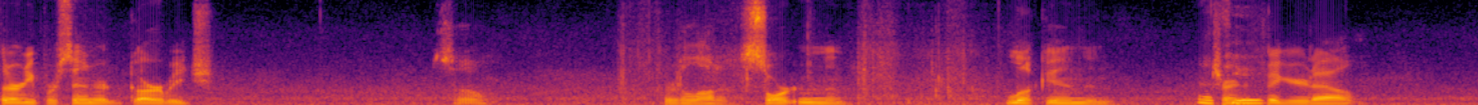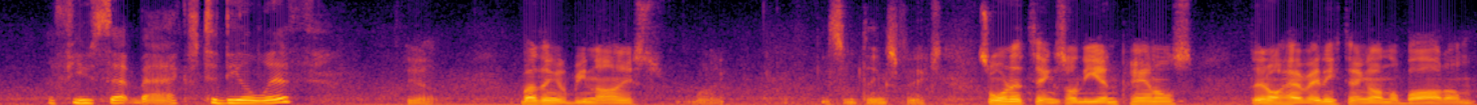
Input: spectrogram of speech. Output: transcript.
30% are garbage. So there's a lot of sorting and looking and A trying few, to figure it out. a few setbacks to deal with. Yeah. But I think it'll be nice when I get some things fixed. So one of the things on the end panels, they don't have anything on the bottom,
